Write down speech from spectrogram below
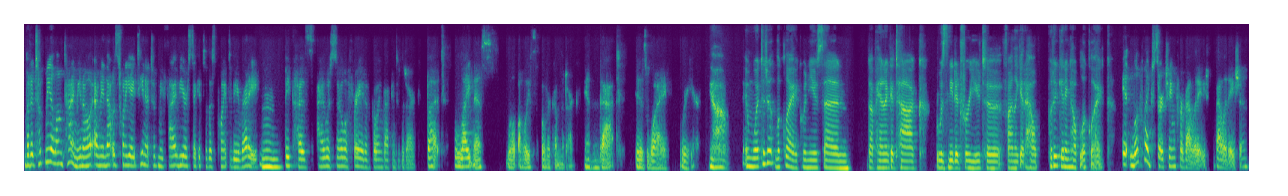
but it took me a long time you know i mean that was 2018 it took me five years to get to this point to be ready mm. because i was so afraid of going back into the dark but lightness will always overcome the dark. And that is why we're here. Yeah. And what did it look like when you said that panic attack was needed for you to finally get help? What did getting help look like? It looked like searching for validation. Validation,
